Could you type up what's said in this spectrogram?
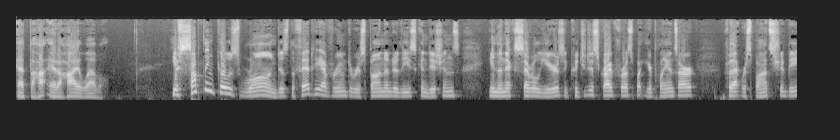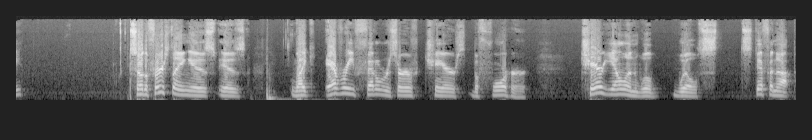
at the at a high level. If something goes wrong, does the Fed have room to respond under these conditions in the next several years? And could you describe for us what your plans are for that response should be? So the first thing is is like every Federal Reserve chair before her, Chair Yellen will will s- stiffen up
